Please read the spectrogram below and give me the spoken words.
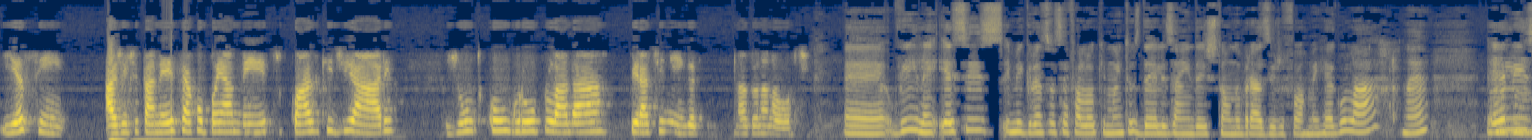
E assim, a gente está nesse acompanhamento quase que diário, junto com o grupo lá da Piratininga, na Zona Norte. É, Virlen, esses imigrantes, você falou que muitos deles ainda estão no Brasil de forma irregular, né? Uhum. Eles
